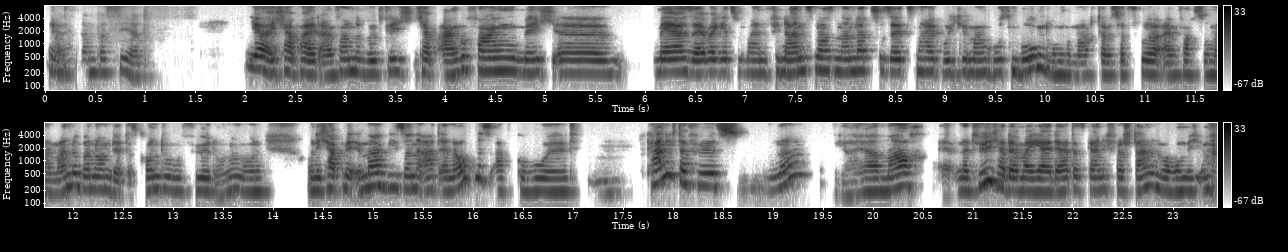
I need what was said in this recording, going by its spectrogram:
Ja. Was ist dann passiert? Ja, ich habe halt einfach eine wirklich, ich habe angefangen, mich äh, mehr selber jetzt mit meinen Finanzen auseinanderzusetzen, halt, wo ich immer einen großen Bogen drum gemacht habe. Es hat früher einfach so mein Mann übernommen, der hat das Konto geführt und und und. Und ich habe mir immer wie so eine Art Erlaubnis abgeholt. Kann ich dafür jetzt, ne? Ja, ja, mach. Äh, natürlich hat er immer, ja, der hat das gar nicht verstanden, warum ich immer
